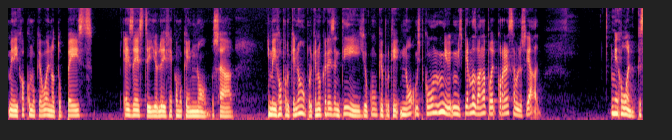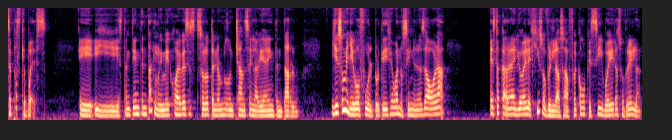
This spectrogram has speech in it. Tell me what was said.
me dijo como que, bueno, tu pace es este. Y yo le dije como que no, o sea, y me dijo, ¿por qué no? ¿Por qué no crees en ti? Y yo como que, porque no, ¿cómo mis piernas van a poder correr esa velocidad? Me dijo, bueno, que sepas que puedes. Eh, y está en ti intentarlo. Y me dijo, hay veces solo tenemos un chance en la vida de intentarlo. Y eso me llegó full, porque dije, bueno, si no es ahora, esta carrera yo elegí sufrirla, o sea, fue como que sí, voy a ir a sufrirla.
